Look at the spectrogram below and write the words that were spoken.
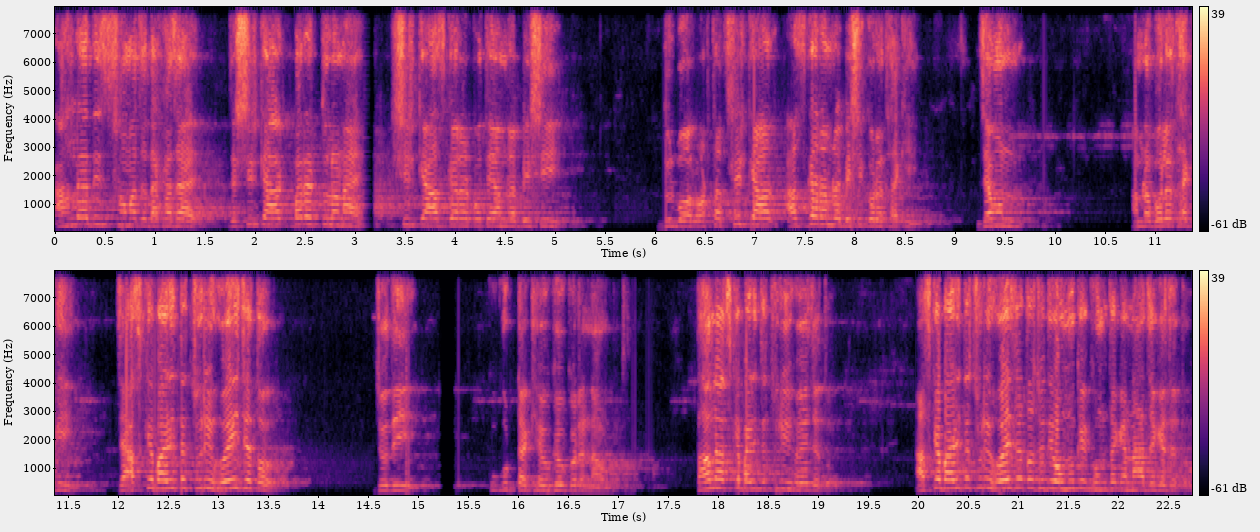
আহলে হাদিস সমাজে দেখা যায় যে শিরকে আকবরের তুলনায় শিরকে আজগারের প্রতি আমরা বেশি দুর্বল, অর্থাৎ শিরকে আ- আসগার আমরা বেশি করে থাকি। যেমন আমরা বলে থাকি যে আজকে বাড়িতে চুরি হয়েই যেত যদি কুকুরটা ঘেউ ঘেউ করে না উঠতো। তাহলে আজকে বাড়িতে চুরি হয়ে যেত। আজকে বাড়িতে চুরি হয়ে যেত যদি অমুকে ঘুম থেকে না জেগে যেত।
